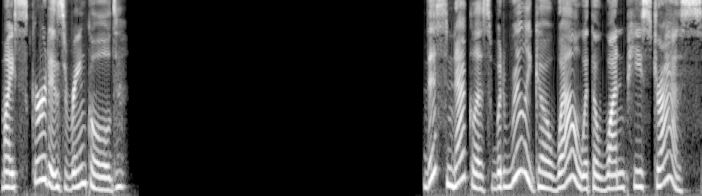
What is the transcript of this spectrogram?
My skirt is wrinkled. This necklace would really go well with a one piece dress.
